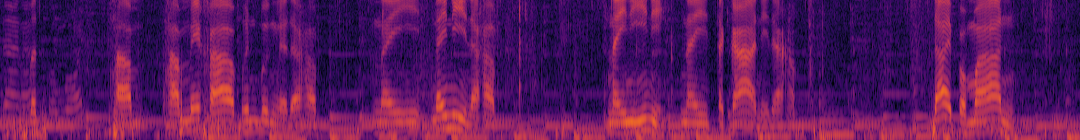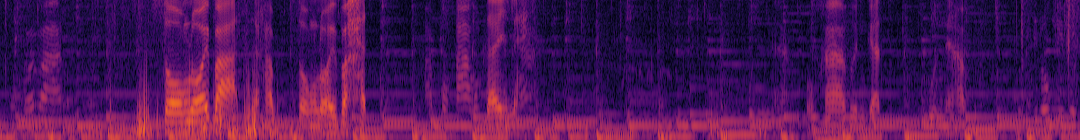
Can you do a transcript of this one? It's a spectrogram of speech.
นนี้ได้นะสองร้อยทำทำแม่ค้าเพิ่นเบิ่งเลยนะครับ ในในนี่นะครับ ในนี้นี่ ในตะกร้านี่นะครับ ได้ประมาณสองร้อยบาท200 บาทนะครับ200 บาททำพ่อค้าเขาได้เลย อ่าพ่อค้าเพิ่นกัดคุณนะครับ ที่ลงนี่เป็น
